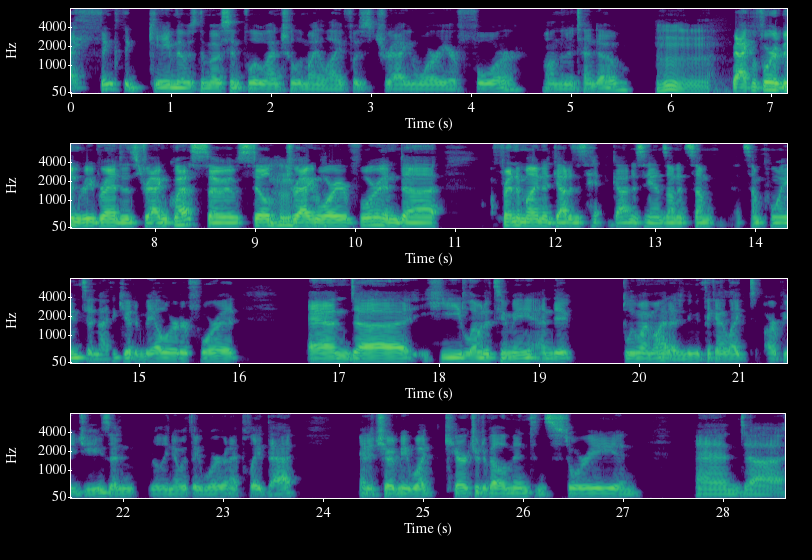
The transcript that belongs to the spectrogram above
I think the game that was the most influential in my life was Dragon Warrior 4 on the Nintendo. Hmm. Back before it had been rebranded as Dragon Quest, so it was still Mhm. Dragon Warrior 4. And uh, a friend of mine had got his gotten his hands on it some at some point, and I think he had a mail order for it. And uh, he loaned it to me, and it blew my mind. I didn't even think I liked RPGs. I didn't really know what they were, and I played that, and it showed me what character development and story and and uh,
